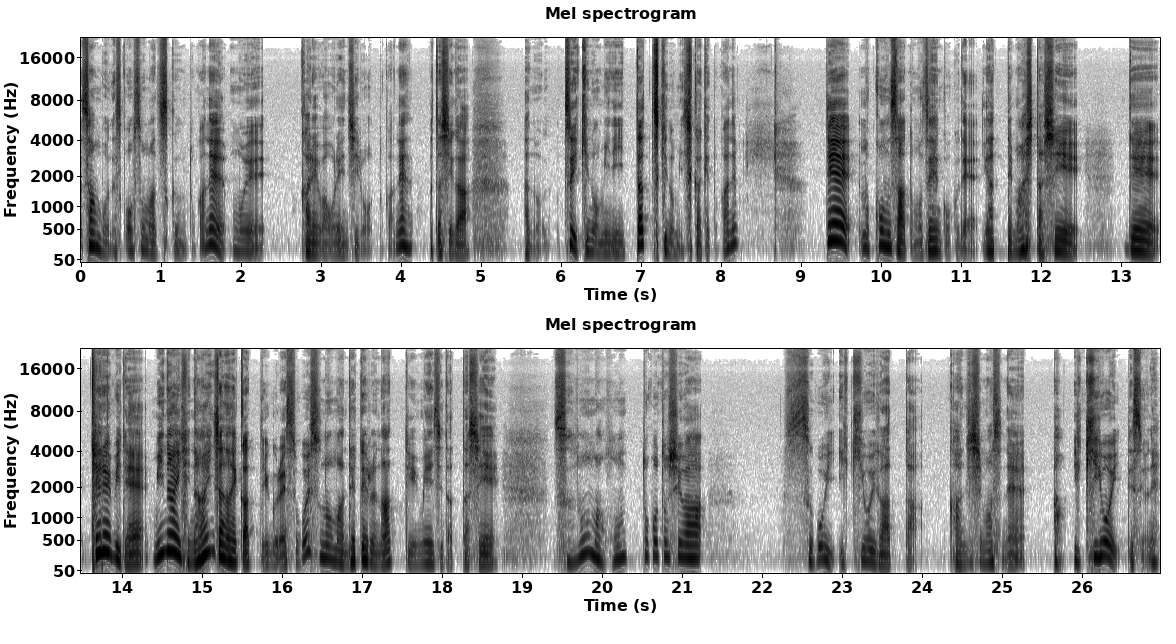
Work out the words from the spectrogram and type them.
3本ですか「おそ松くん」とかね「萌え彼はオレンジ色」とかね私があのつい昨日見に行った「月の満ち欠け」とかねでコンサートも全国でやってましたしでテレビで見ない日ないんじゃないかっていうぐらいすごい SnowMan 出てるなっていうイメージだったし SnowMan ほんと今年はすごい勢いがあった感じしますね。あ勢いですよね。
